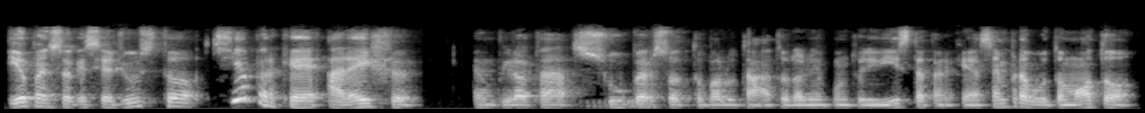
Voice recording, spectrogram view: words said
io penso che sia giusto sia perché Aleix è un pilota super sottovalutato dal mio punto di vista perché ha sempre avuto moto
